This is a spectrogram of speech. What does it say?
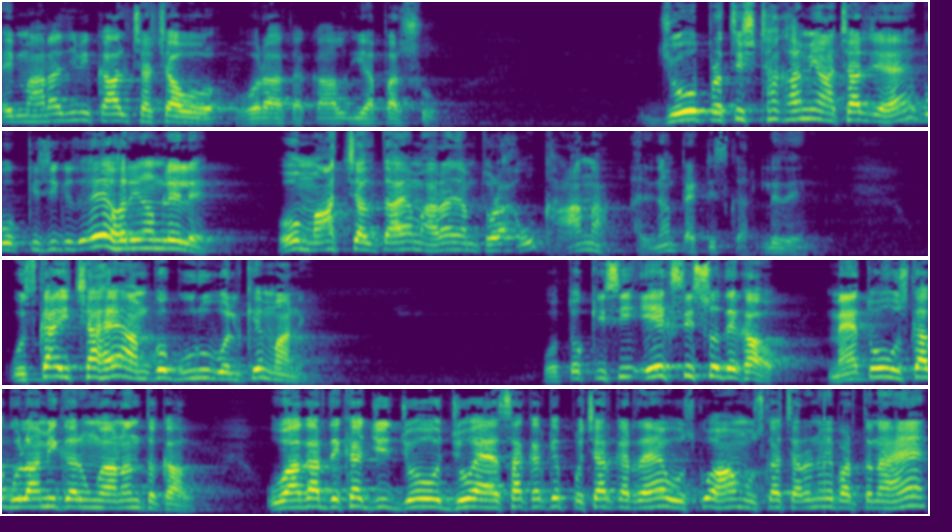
महाराज जी भी काल चर्चा हो, हो रहा था काल या परसु। जो प्रतिष्ठा खामी आचार्य है, वो किसी की ए, हरिनाम ले ले। वो माच चलता है महाराज, हम थोड़ा वो खाना हरिनाम प्रैक्टिस कर, ले देंगे। उसका इच्छा है हमको गुरु बोल के माने। वो तो किसी एक शिष्य दिखाओ, मैं तो उसका गुलामी करूँगा अनंत काल। वो अगर देखा, जी, जो जो ऐसा करके प्रचार कर रहे हैं, उसको हम, उसका चरण में बरतना है,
